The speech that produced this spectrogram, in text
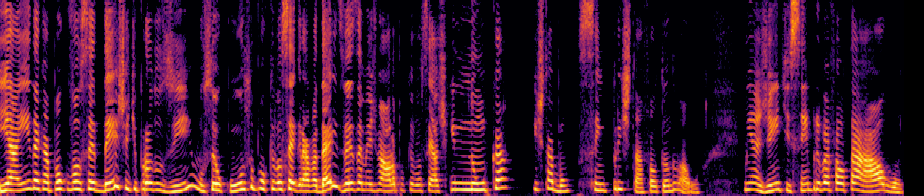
E aí, daqui a pouco, você deixa de produzir o seu curso porque você grava 10 vezes a mesma aula porque você acha que nunca está bom. Sempre está faltando algo. Minha gente, sempre vai faltar algo.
